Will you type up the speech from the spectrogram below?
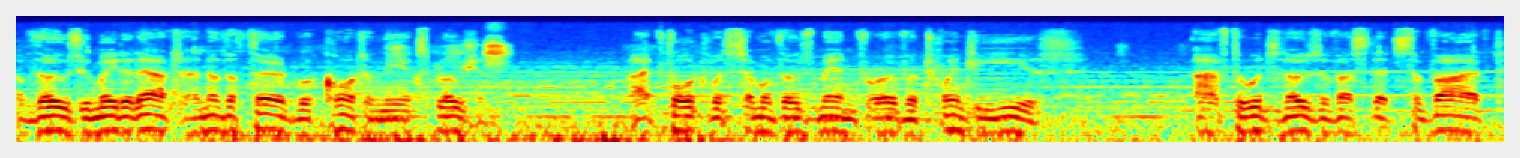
Of those who made it out, another third were caught in the explosion. I'd fought with some of those men for over 20 years. Afterwards, those of us that survived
